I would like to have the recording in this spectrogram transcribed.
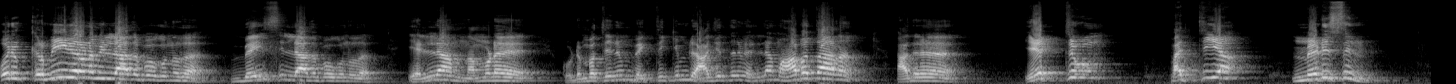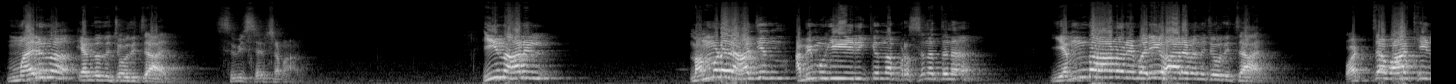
ഒരു ക്രമീകരണമില്ലാതെ പോകുന്നത് ബേസ് ഇല്ലാതെ പോകുന്നത് എല്ലാം നമ്മുടെ കുടുംബത്തിനും വ്യക്തിക്കും രാജ്യത്തിനും എല്ലാം ആപത്താണ്. അതിന് ഏറ്റവും പറ്റിയ മെഡിസിൻ മരുന്ന് എന്തെന്ന് ചോദിച്ചാൽ സുവിശേഷമാണ്. ഈ നാളിൽ നമ്മുടെ രാജ്യം അഭിമുഖീകരിക്കുന്ന പ്രശ്നത്തിന് എന്താണ് ഒരു പരിഹാരം എന്ന് ചോദിച്ചാൽ ഒറ്റ വാക്കിൽ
